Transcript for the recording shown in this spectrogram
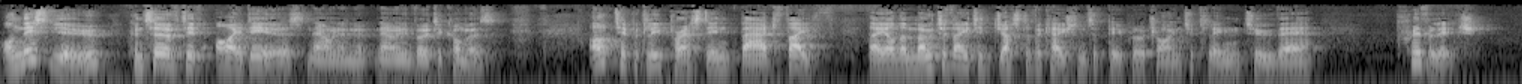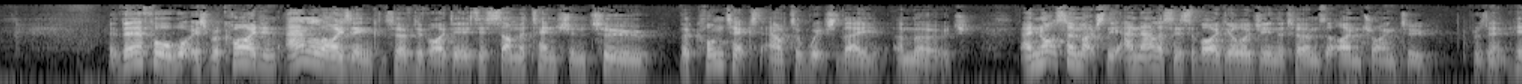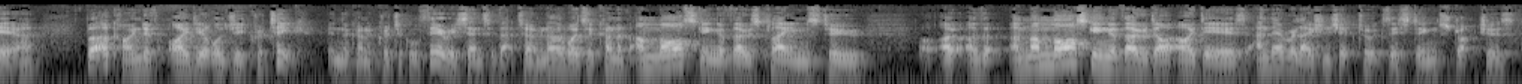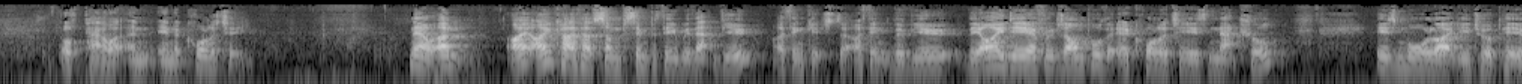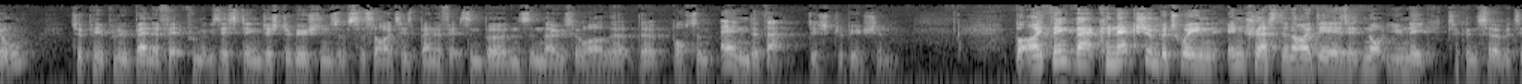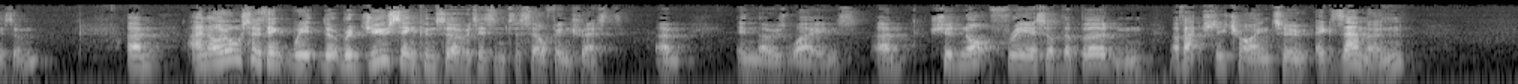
On this view, conservative ideas, now in, now in inverted commas, are typically pressed in bad faith. They are the motivated justifications of people who are trying to cling to their privilege. Therefore, what is required in analysing conservative ideas is some attention to the context out of which they emerge. And not so much the analysis of ideology in the terms that I'm trying to present here, but a kind of ideology critique in the kind of critical theory sense of that term. In other words, a kind of unmasking of those claims to, uh, uh, an unmasking of those ideas and their relationship to existing structures of power and inequality. Now, um, I, I, kind of have some sympathy with that view. I think it's the, I think the view, the idea, for example, that equality is natural, is more likely to appeal to people who benefit from existing distributions of society's benefits and burdens than those who are the, the bottom end of that distribution. But I think that connection between interest and ideas is not unique to conservatism. Um, and I also think we, that reducing conservatism to self interest um, in those ways um, should not free us of the burden of actually trying to examine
